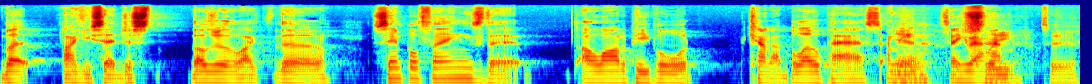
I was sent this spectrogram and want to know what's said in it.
But like you said, just those are like the simple things that a lot of people would kind of blow past. I mean, yeah, think about sleep how too.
